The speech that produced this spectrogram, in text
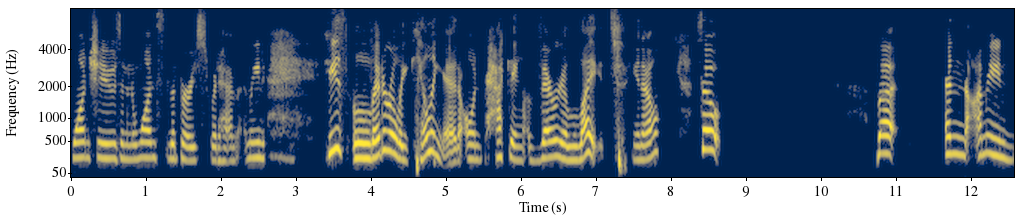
one shoes and one slippers with him. I mean, he's literally killing it on packing very light, you know? So, but, and I mean,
